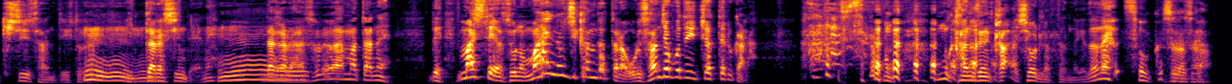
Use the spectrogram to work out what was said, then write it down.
岸井さんっていう人が行ったらしいんだよね。うんうんうん、だから、それはまたね。で、ましてや、その前の時間だったら、俺サンジャポで行っちゃってるから。もう、もう完全か勝利だったんだけどね。そうか、そうか。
